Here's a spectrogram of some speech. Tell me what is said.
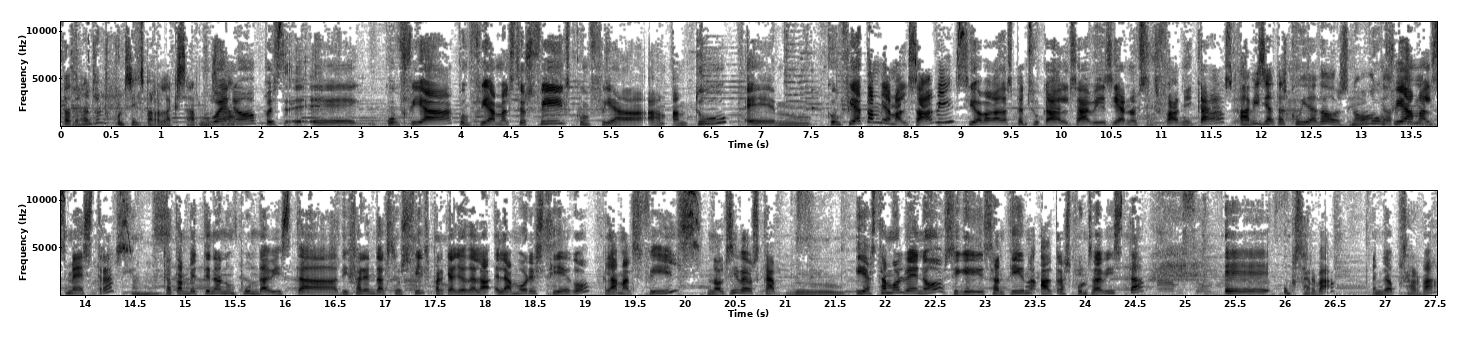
Però dona'ns uns consells per relaxar-nos. Bueno, pues, eh, eh, confiar, confiar en els teus fills, confiar en, en tu, eh, confiar també amb els avis. Jo a vegades penso que els avis ja no els fa ni cas. va. Avis i altres cuidadors, no? Confiar en els mestres, que també tenen un punt de vista diferent dels seus fills, perquè allò de la- l'amor és ciego, clar, amb els fills no els hi veus cap... mm, I està molt bé, no? O sigui, sentir altres punts de vista, eh, observar, hem d'observar,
